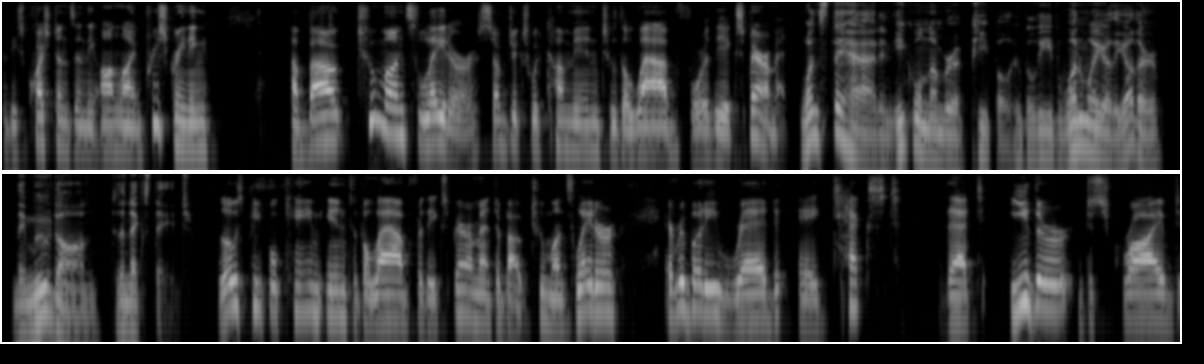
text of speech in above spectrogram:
these questions in the online pre screening, about two months later, subjects would come into the lab for the experiment. Once they had an equal number of people who believed one way or the other, they moved on to the next stage. Those people came into the lab for the experiment about two months later. Everybody read a text that either described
